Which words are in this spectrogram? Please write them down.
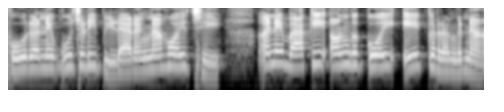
ખોર અને પૂંછડી પીળા રંગના હોય છે અને બાકી અંગ કોઈ એક રંગના.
